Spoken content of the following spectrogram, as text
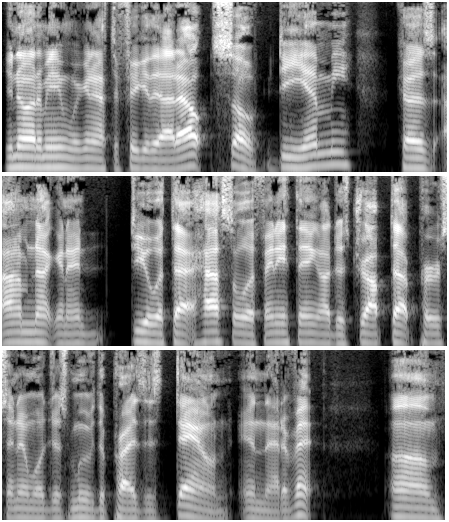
you know what I mean? We're going to have to figure that out. So DM me because I'm not going to deal with that hassle. If anything, I'll just drop that person and we'll just move the prizes down in that event. Um,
